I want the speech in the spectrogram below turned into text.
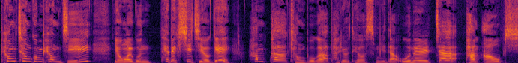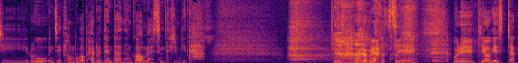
평창군 평지, 영월군 태백시 지역에 한파 경보가 발효되었습니다. 오늘자 밤 9시로 이제 경보가 발효된다는 거 말씀드립니다. 자, 그러면 이제 우리 기억의 습작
